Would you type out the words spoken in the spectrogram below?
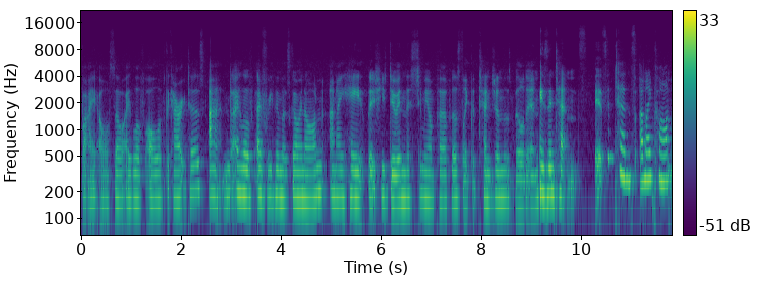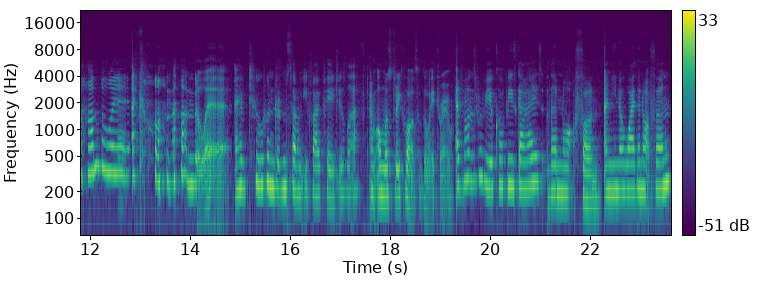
but I also, I love all of the characters and I love everything that's going on and I hate that she's doing this to me on purpose. Like the tension that's building is intense it's intense and I can't handle it. I can't handle it. I have 275 pages left. I'm almost three quarters of the way through. Advanced review copies, guys, they're not fun. And you know why they're not fun?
